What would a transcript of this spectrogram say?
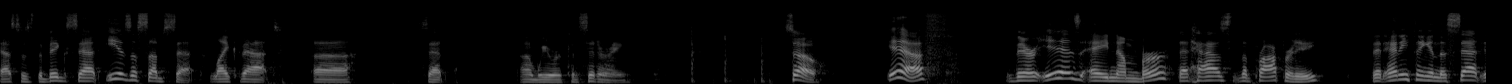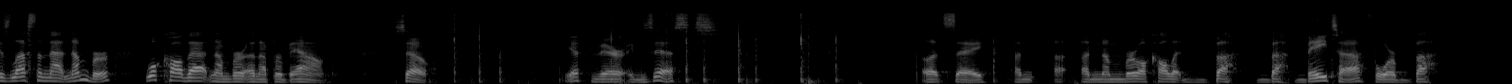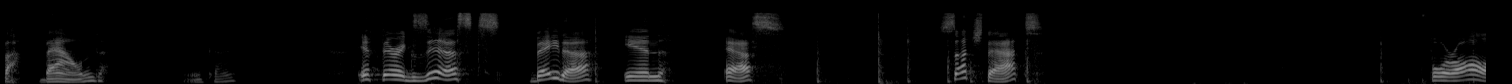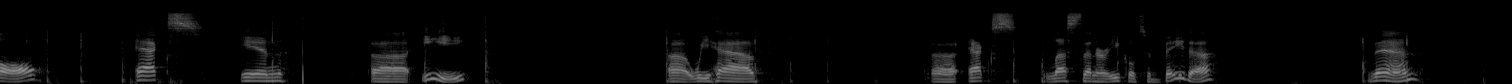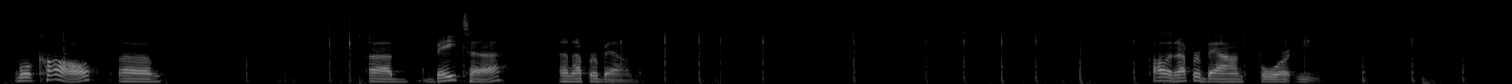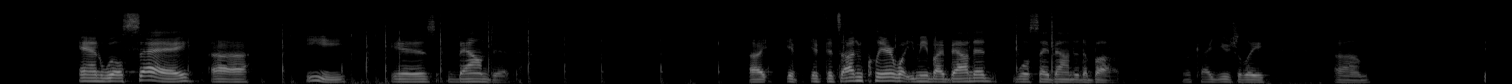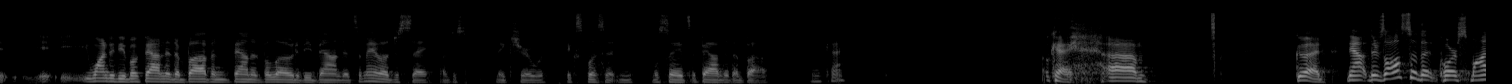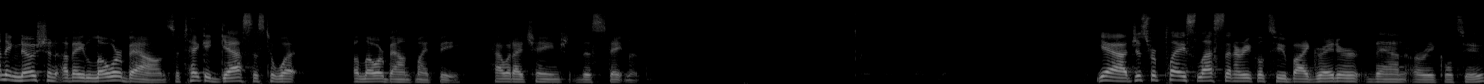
S is the big set. E is a subset, like that uh, set um, we were considering. So, if there is a number that has the property that anything in the set is less than that number, we'll call that number an upper bound. So, if there exists, let's say, a, a, a number, I'll call it b, b, beta for b bound. Okay. If there exists beta in S such that for all x in uh, E, uh, we have uh, x less than or equal to beta, then we'll call um, uh, beta an upper bound. Call it an upper bound for E. And we'll say uh, E is bounded. Uh, if, if it's unclear what you mean by bounded, we'll say bounded above. Okay, usually um, you want it to be both bounded above and bounded below to be bounded. So maybe I'll just say, I'll just make sure we're explicit and we'll say it's bounded above. Okay? Okay. Um, good. Now, there's also the corresponding notion of a lower bound. So take a guess as to what a lower bound might be. how would I change this statement? Yeah, just replace less than or equal to by greater than or equal to,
